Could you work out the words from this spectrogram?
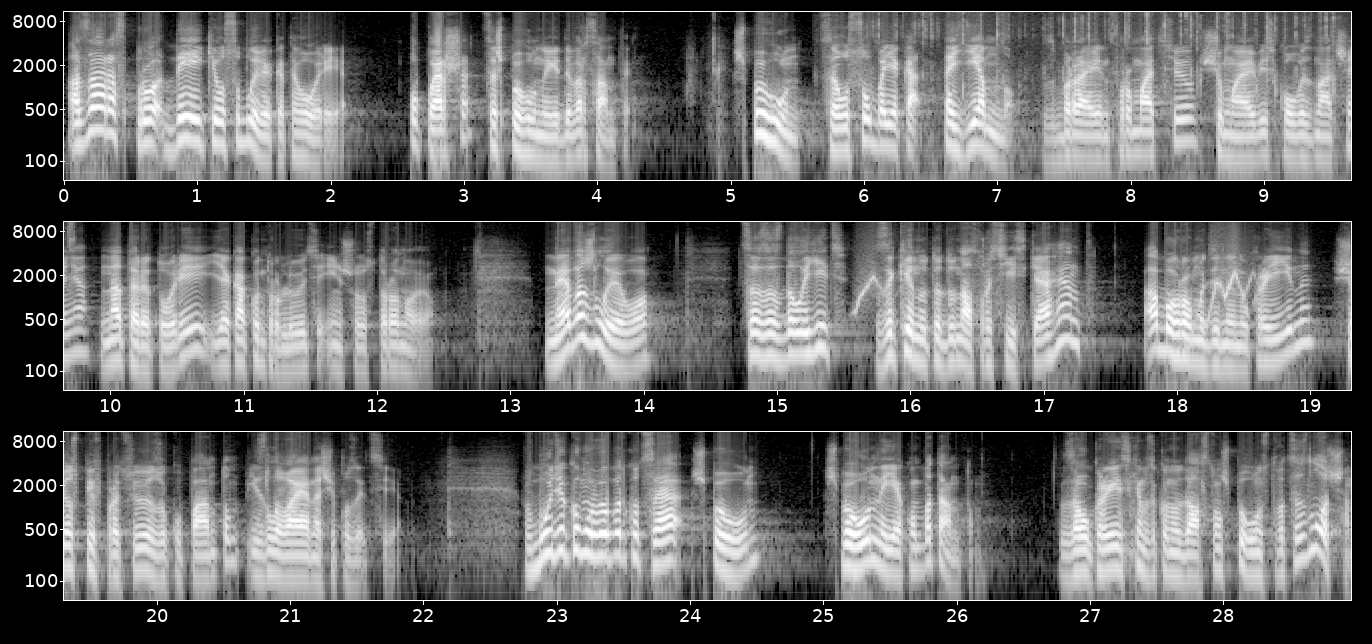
А зараз про деякі особливі категорії. По-перше, це шпигуни і диверсанти. Шпигун це особа, яка таємно збирає інформацію, що має військове значення на території, яка контролюється іншою стороною. Неважливо, Це заздалегідь закинути до нас російський агент або громадянин України, що співпрацює з окупантом і зливає наші позиції. В будь-якому випадку це шпигун. Шпигун не є комбатантом. За українським законодавством шпигунство це злочин,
